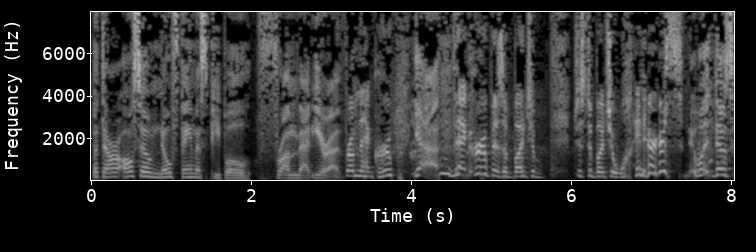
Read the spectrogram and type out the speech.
But there are also no famous people from that era. From that group? Yeah. that group is a bunch of, just a bunch of whiners. Those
